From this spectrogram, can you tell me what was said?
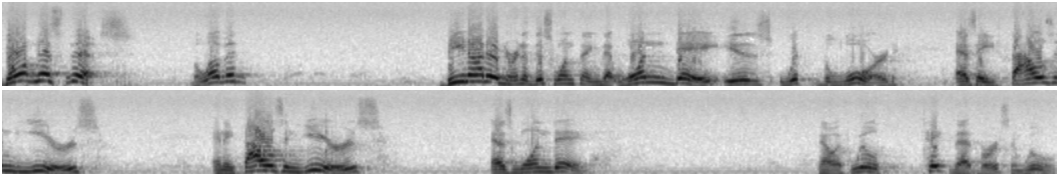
don't miss this. Beloved, be not ignorant of this one thing, that one day is with the Lord as a thousand years, and a thousand years as one day. Now, if we'll take that verse and we'll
